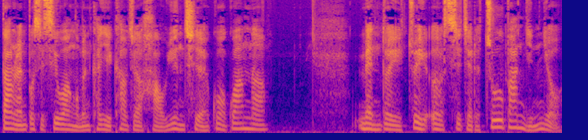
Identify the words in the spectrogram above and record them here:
当然不是希望我们可以靠着好运气而过关呢。面对罪恶世界的诸般引诱，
